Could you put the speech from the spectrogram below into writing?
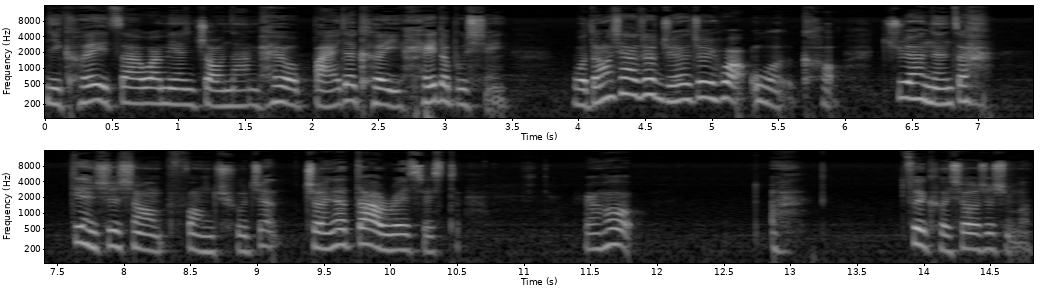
你可以在外面找男朋友，白的可以，黑的不行。我当下就觉得这句话，我靠，居然能在电视上放出，这整个大 racist。然后。最可笑的是什么？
